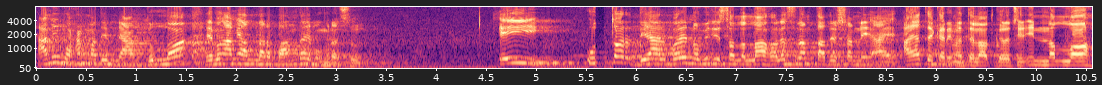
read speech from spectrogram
আমি মোহাম্মদ ইবনে আবদুল্লাহ এবং আমি আল্লাহর বান্দা এবং রাসুল। এই উত্তর দেওয়ার পরে নবীজি সাল্লাহ আলাইসাল্লাম তাদের সামনে আয়- আয়াতে কারিমা তেলাওয়াত করেছেন, ইন্নাল্লাহ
